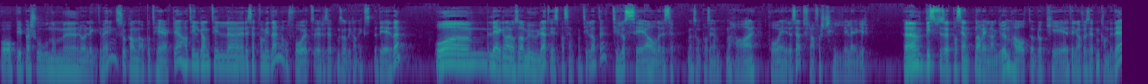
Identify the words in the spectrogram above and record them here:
og oppgi personnummer og legitimering. Så kan apoteket ha tilgang til eh, reseptformidleren og få ut resepten så de kan ekspedere det. Og legen har jo også mulighet, hvis pasienten tillater, til å se alle reseptene som pasientene har på e-resept fra forskjellige leger. Eh, hvis pasienten av en eller annen grunn har valgt å blokkere tilgang for resepten, kan de det.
